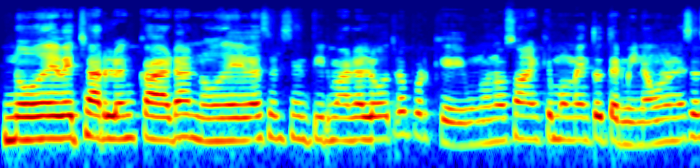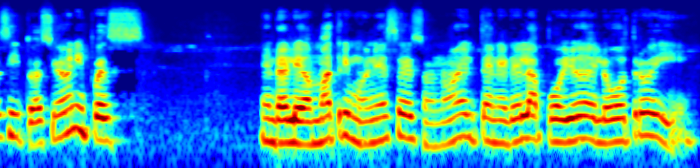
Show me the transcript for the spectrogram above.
no debe echarlo en cara, no debe hacer sentir mal al otro porque uno no sabe en qué momento termina uno en esa situación y pues en realidad un matrimonio es eso, ¿no? El tener el apoyo del otro y,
